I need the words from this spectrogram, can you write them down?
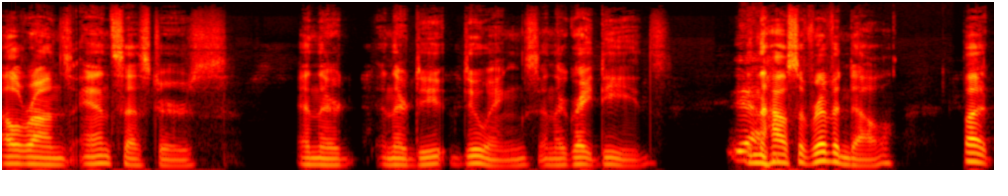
Elrond's ancestors and their and their do- doings and their great deeds yeah, in the House of Rivendell?" But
